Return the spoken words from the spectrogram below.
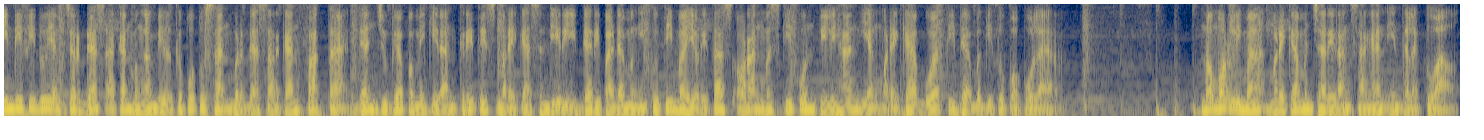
Individu yang cerdas akan mengambil keputusan berdasarkan fakta dan juga pemikiran kritis mereka sendiri daripada mengikuti mayoritas orang meskipun pilihan yang mereka buat tidak begitu populer. Nomor 5, mereka mencari rangsangan intelektual.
